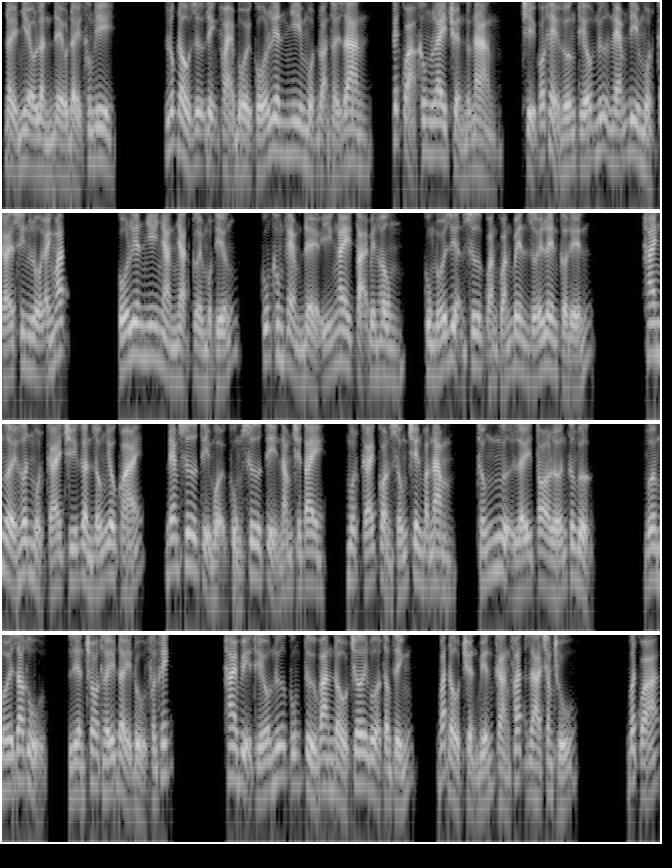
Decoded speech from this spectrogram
đẩy nhiều lần đều đẩy không đi. Lúc đầu dự định phải bồi cố liên nhi một đoạn thời gian, kết quả không lay chuyển được nàng, chỉ có thể hướng thiếu nữ ném đi một cái xin lỗi ánh mắt. Cố liên nhi nhàn nhạt cười một tiếng, cũng không thèm để ý ngay tại bên hông, cùng đối diện sư quán quán bên dưới lên cờ đến. Hai người hơn một cái trí gần giống yêu quái, đem sư tỷ mội cùng sư tỷ nắm trên tay, một cái còn sống trên vạn năm, thống ngự lấy to lớn cương vực. Vừa mới giao thủ liền cho thấy đầy đủ phấn khích. Hai vị thiếu nữ cũng từ ban đầu chơi đùa tâm tính, bắt đầu chuyển biến càng phát ra chăm chú. Bất quá,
